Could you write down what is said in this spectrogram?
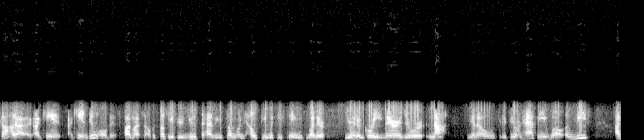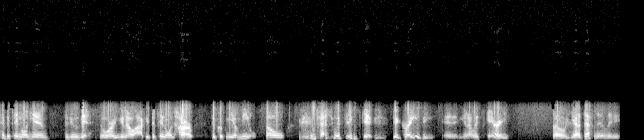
god, I, I can't I can't do all this by myself. Especially if you're used to having someone help you with these things, whether you're in a great marriage or not. You know, if you're unhappy, well, at least I could depend on him to do this, or you know, I could depend on her to cook me a meal. So that's when things get get crazy, and you know, it's scary. So yeah, definitely.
